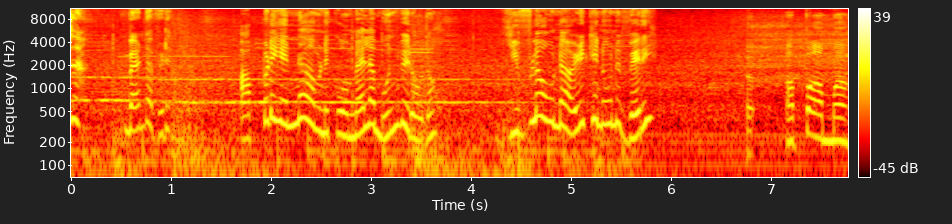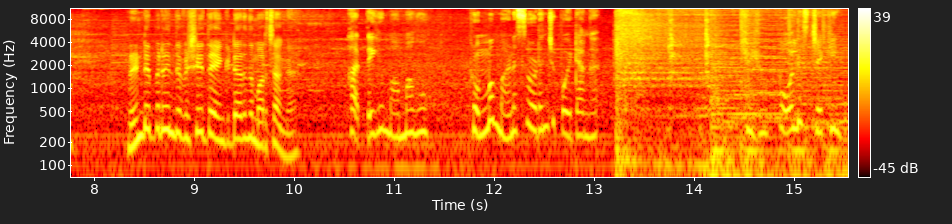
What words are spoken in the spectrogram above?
ச்சே, வேண்டாம் விடு. அப்படி என்ன அவனுக்கு உன் மேல முன் விரோதம்? இவ்ளோ உன்னை அழிக்கணும்னு வெறி? அப்பா அம்மா ரெண்டு பேரும் இந்த விஷயத்தை என்கிட்ட இருந்து மறைச்சாங்க. அத்தையும் மாமாவும் ரொம்ப மனசு உடைஞ்சு போயிட்டாங்க. ஐயோ போலீஸ் செக்கிங்.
